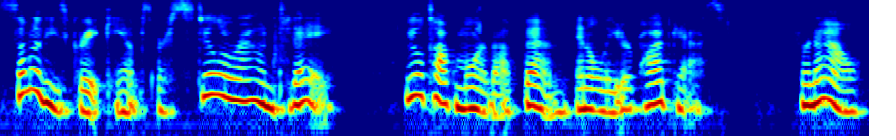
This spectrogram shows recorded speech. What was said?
Some of these great camps are still around today. We'll talk more about them in a later podcast. For now,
